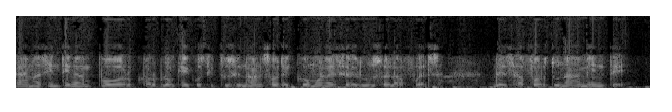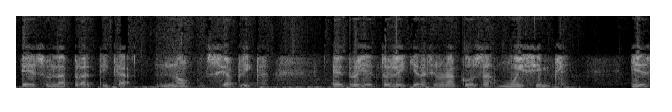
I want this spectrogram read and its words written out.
además se integran por, por bloque constitucional sobre cómo debe ser el uso de la fuerza. Desafortunadamente, eso en la práctica no se aplica. El proyecto de ley quiere hacer una cosa muy simple y es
